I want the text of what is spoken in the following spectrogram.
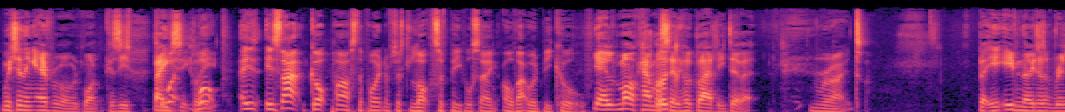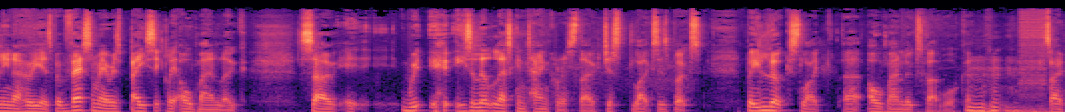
which I think everyone would want because he's basically What, what- is, is that got past the point of just lots of people saying, "Oh, that would be cool"? yeah. Mark Hamill Look- said he'll gladly do it, Right. But he, even though he doesn't really know who he is, but Vesemir is basically old man Luke, so it, we, he's a little less cantankerous though. Just likes his books, but he looks like uh, old man Luke Skywalker. Mm-hmm. So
